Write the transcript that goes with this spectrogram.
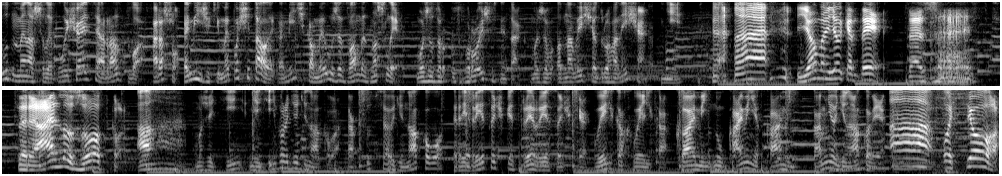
Тут ми знайшли, виходить, раз, два. Хорошо. Камінчики, ми посчитали. Камінчика ми вже з вами знайшли. Може, з, горою щось не так? Може, одна вища, друга нижча? Ні. Ха-ха! Йо-моє, канти! Це жесть! Це реально жорстко. Ага. Може тінь? Ні, тінь вроді одинакова. Так, тут все одинаково. Три рисочки, три рисочки. Хвилька, хвилька. Камінь. Ну, камінь як камінь. Камні одинакові. А, ось о!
